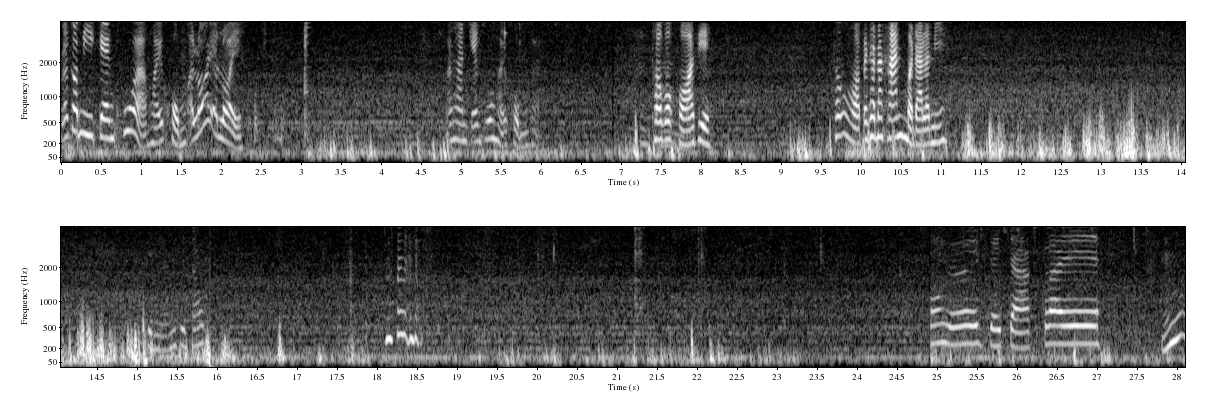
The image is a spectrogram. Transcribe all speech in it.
แล้วก็มีแกงคั่วหอยขม อร่อยอร่อยมาทานแกงคั่วหอยขมค่ะทกขอสิ ทกขอไปธนาคารบ่ดาละนี้กินน้ำคือเขามองเลยใจจากไกลอืม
